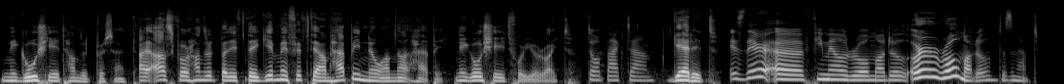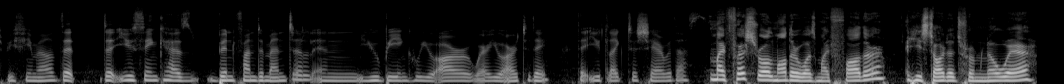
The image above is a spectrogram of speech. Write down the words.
negotiate 100%. I ask for 100, but if they give me 50, I'm happy. No, I'm not happy. Negotiate for your right. Don't back down. Get it. Is there a female role model or a role model, doesn't have to be female, that, that you think has been fundamental in you being who you are or where you are today that you'd like to share with us? My first role model was my father. He started from nowhere,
